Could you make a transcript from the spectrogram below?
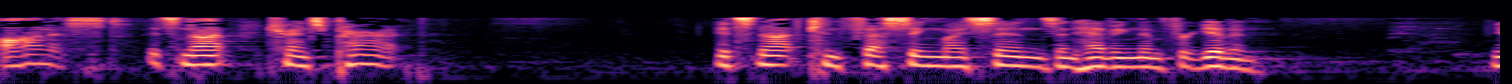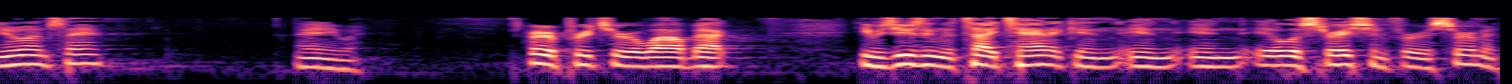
honest, it's not transparent, it's not confessing my sins and having them forgiven. You know what I'm saying? Anyway, I heard a preacher a while back. He was using the Titanic in, in, in illustration for a sermon.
